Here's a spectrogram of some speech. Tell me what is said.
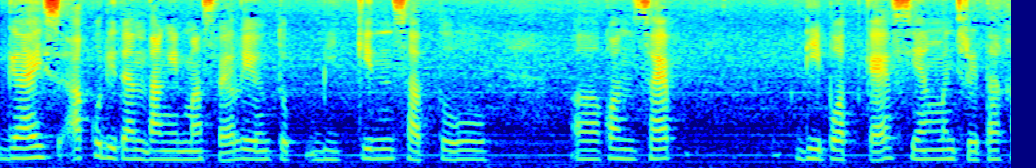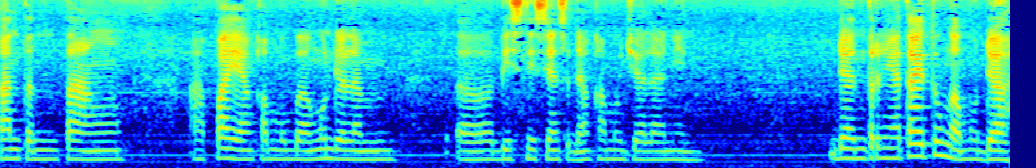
guys aku ditantangin Mas Feli untuk bikin satu uh, konsep di podcast yang menceritakan tentang apa yang kamu bangun dalam uh, bisnis yang sedang kamu jalanin. Dan ternyata itu nggak mudah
